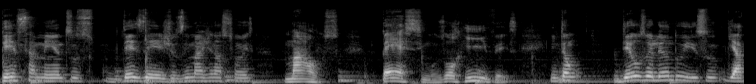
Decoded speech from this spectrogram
pensamentos, desejos, imaginações maus, péssimos, horríveis. Então, Deus olhando isso e a,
